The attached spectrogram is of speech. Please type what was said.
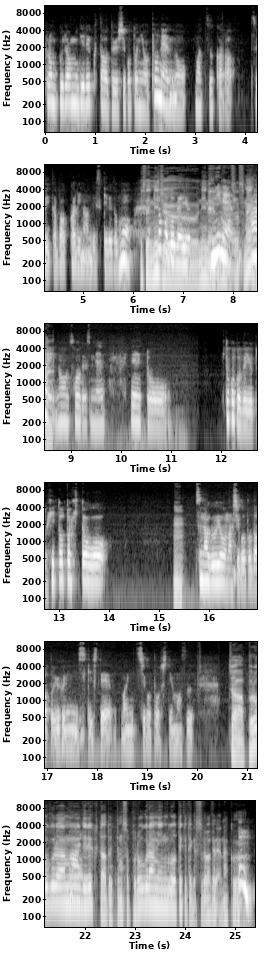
プログラムディレクターという仕事には去年の末からついたばっかりなんですけれども、一言で言2022う年2の末ですね。はい、の、そうですね。えっと、一言で言うと、人と人をうん。つなぐような仕事だというふうに認識して、毎日仕事をしています。じゃあ、プログラムはいディレクターといっても、そのプログラミングをテケテケするわけではなく、うん、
